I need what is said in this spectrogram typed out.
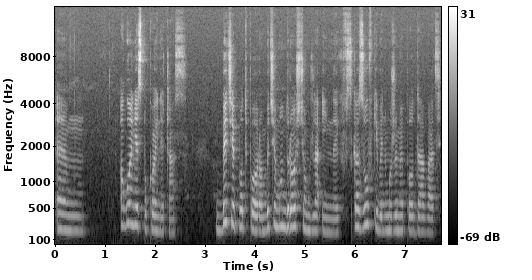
Em, ogólnie spokojny czas. Bycie podporą, bycie mądrością dla innych, wskazówki możemy podawać.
